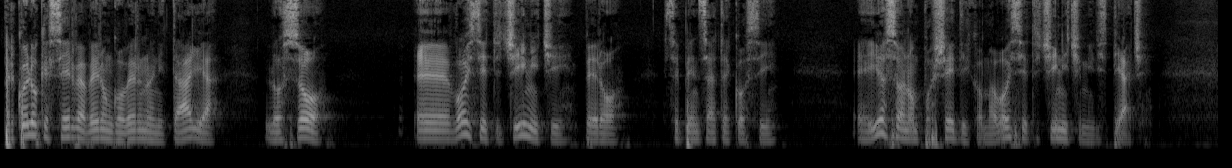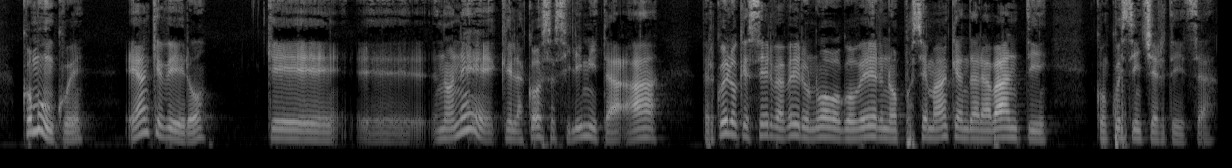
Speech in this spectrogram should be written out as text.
per quello che serve avere un governo in italia lo so eh, voi siete cinici però se pensate così. E io sono un po scettico ma voi siete cinici mi dispiace. Comunque è anche vero che eh, non è che la cosa si limita a per quello che serve avere un nuovo governo possiamo anche andare avanti con questa incertezza.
